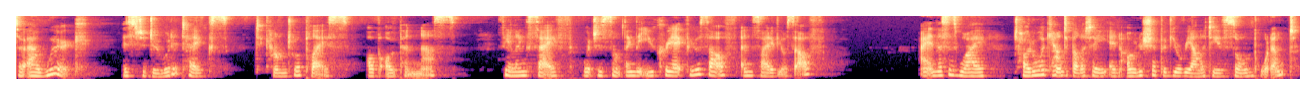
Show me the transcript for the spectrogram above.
So our work is to do what it takes to come to a place of openness, feeling safe, which is something that you create for yourself inside of yourself. And this is why total accountability and ownership of your reality is so important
